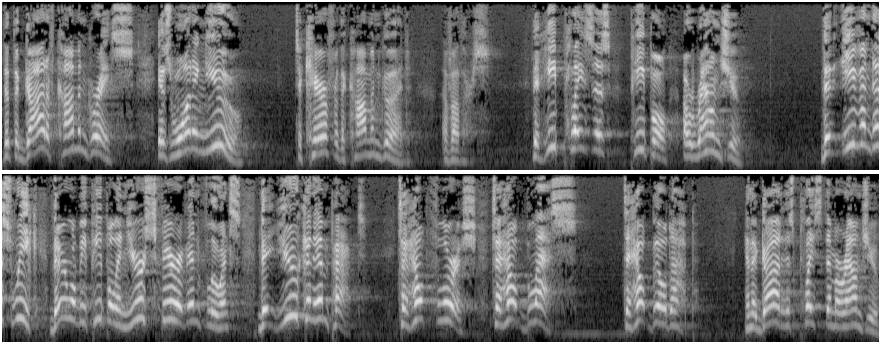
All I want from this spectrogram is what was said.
that the God of common grace is wanting you to care for the common good of others. That he places people around you. That even this week, there will be people in your sphere of influence that you can impact to help flourish, to help bless, to help build up. And that God has placed them around you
